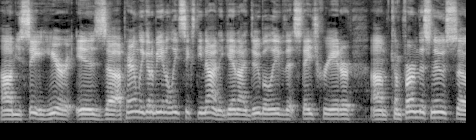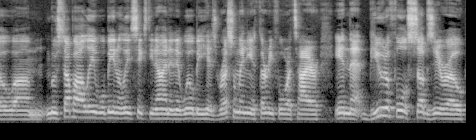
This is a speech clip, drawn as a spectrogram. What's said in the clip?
um, you see here is uh, apparently going to be an Elite 69. Again, I do believe that Stage Creator um, confirmed this news. So um, Mustafa Ali will be in Elite 69, and it will be his WrestleMania 34 attire in that beautiful Sub Zero,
